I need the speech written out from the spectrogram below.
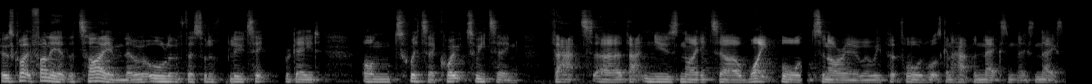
It was quite funny at the time. There were all of the sort of blue tick brigade on Twitter quote tweeting that uh, that Newsnight uh, whiteboard scenario where we put forward what's going to happen next and next and next,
